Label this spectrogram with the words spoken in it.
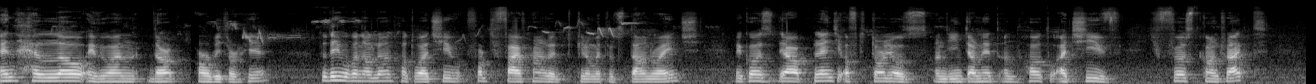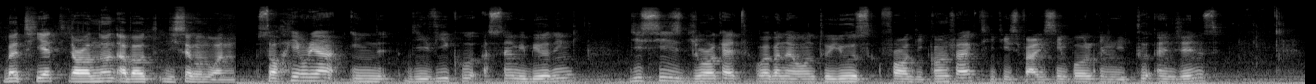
And hello everyone, Dark Orbiter here. Today we're gonna learn how to achieve 4500 kilometers downrange because there are plenty of tutorials on the internet on how to achieve the first contract but yet there are none about the second one. So here we are in the vehicle assembly building. This is the rocket we're gonna want to use for the contract. It is very simple, only two engines.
